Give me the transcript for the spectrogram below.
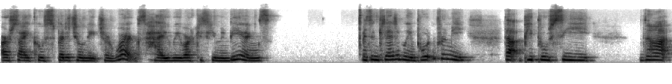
our psycho spiritual nature works, how we work as human beings, it's incredibly important for me that people see that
